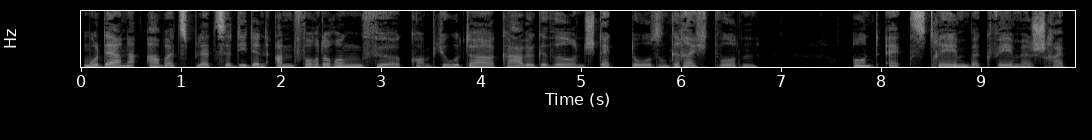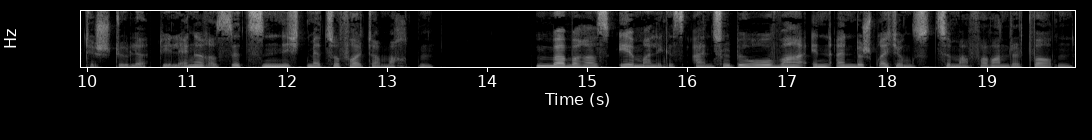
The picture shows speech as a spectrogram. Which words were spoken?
Moderne Arbeitsplätze, die den Anforderungen für Computer, Kabelgewirr und Steckdosen gerecht wurden. Und extrem bequeme Schreibtischstühle, die längeres Sitzen nicht mehr zur Folter machten. Barbaras ehemaliges Einzelbüro war in ein Besprechungszimmer verwandelt worden.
